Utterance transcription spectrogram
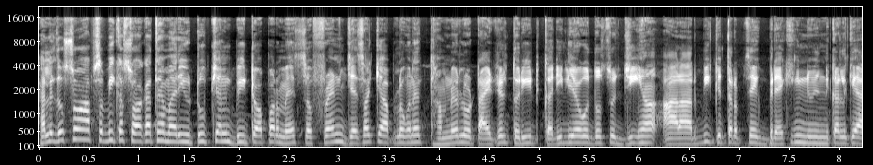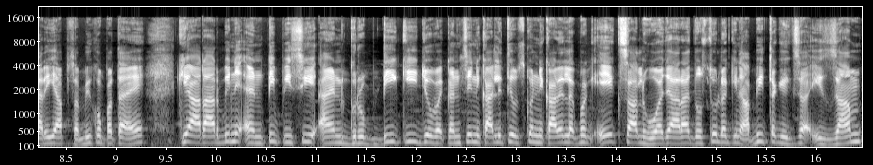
हेलो दोस्तों, आप सभी का स्वागत है हमारे यूट्यूब चैनल बी टॉपर में। सो फ्रेंड जैसा कि आप लोगों ने थंबनेल और टाइटल तो रीड कर ही लिया होगा दोस्तों, जी हाँ आरआरबी की तरफ़ से एक ब्रेकिंग न्यूज़ निकल के आ रही है। आप सभी को पता है कि आरआरबी ने एनटीपीसी एंड ग्रुप डी की जो वैकेंसी निकाली थी, उसको निकाले लगभग एक साल हुआ जा रहा है दोस्तों, लेकिन अभी तक एग्ज़ाम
